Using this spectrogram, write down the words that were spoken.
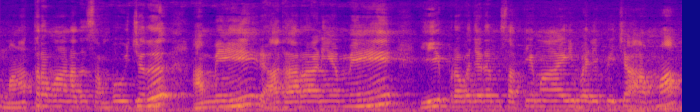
മാത്രമാണ് അത് സംഭവിച്ചത്. അമ്മേ രാധാറാണിയമ്മേ ഈ പ്രവചനം സത്യമായി ഫലിപ്പിച്ച അമ്മ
